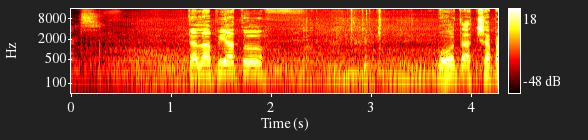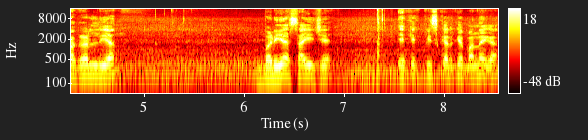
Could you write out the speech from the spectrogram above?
फ्रेंड्स तलापिया तो बहुत अच्छा पकड़ लिया। बढ़िया साइज़ है। एक एक पीस करके बनेगा।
